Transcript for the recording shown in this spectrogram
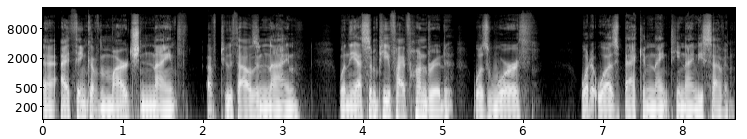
uh, I think of March 9th of 2009 when the S&P 500 was worth what it was back in 1997.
